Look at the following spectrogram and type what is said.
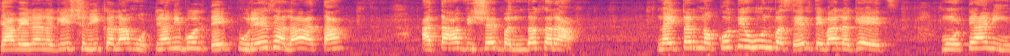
त्यावेळेला लगेच श्रीकला मोठ्याने बोलते पुरे झाला आता. आता हा विषय बंद करा. नाहीतर नको ते होऊन बसेल. तेव्हा लगेच मोठ्याने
